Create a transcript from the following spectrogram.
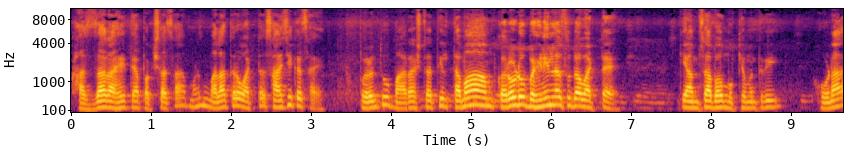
खासदार आहे त्या पक्षाचा म्हणून मला तर वाटतं साहजिकच आहे. परंतु महाराष्ट्रातील तमाम करोडो बहिणींना सुद्धा वाटतंय की आमचा भाऊ मुख्यमंत्री होणार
